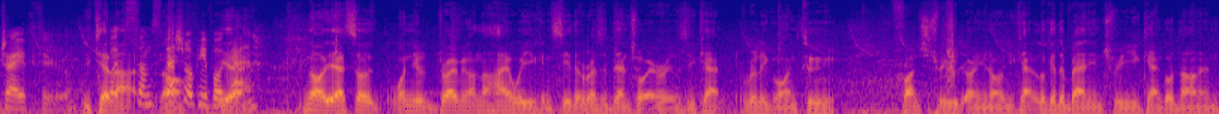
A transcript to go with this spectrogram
drive through. You cannot. But some special no, people yeah. can. No, yeah. So when you're driving on the highway, you can see the residential areas. You can't really go into Front Street, or you know, you can't look at the banyan tree. You can't go down in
